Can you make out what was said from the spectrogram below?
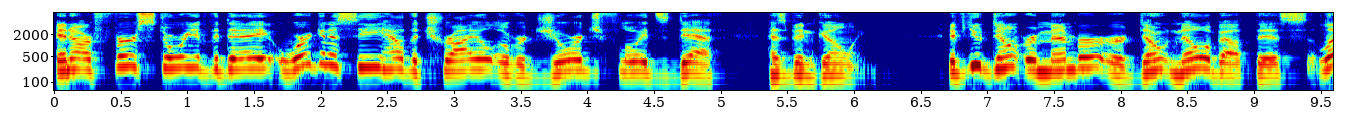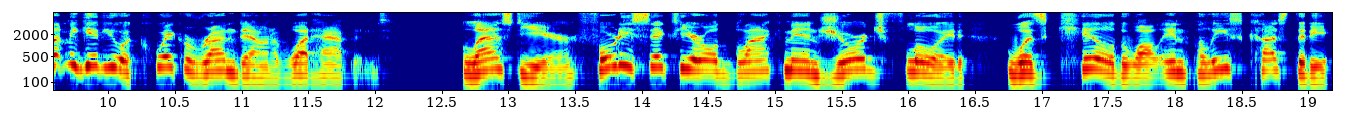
In our first story of the day, we're going to see how the trial over George Floyd's death has been going. If you don't remember or don't know about this, let me give you a quick rundown of what happened. Last year, 46 year old black man George Floyd was killed while in police custody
